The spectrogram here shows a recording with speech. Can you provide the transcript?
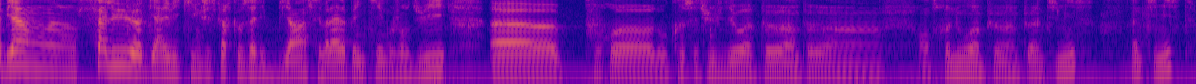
Eh bien, salut euh, Gary Viking, j'espère que vous allez bien. C'est Valhalla Painting aujourd'hui. Euh, euh, c'est une vidéo un peu un peu entre nous, un peu un peu intimiste, intimiste.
